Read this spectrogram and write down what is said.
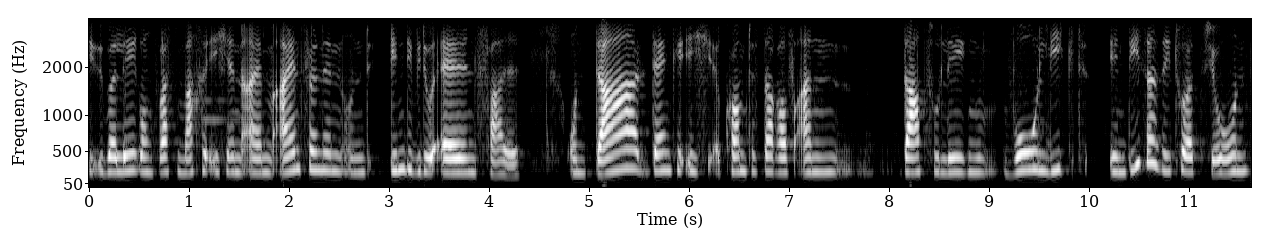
die Überlegung, was mache ich in einem einzelnen und individuellen Fall. Und da, denke ich, kommt es darauf an, darzulegen, wo liegt in dieser Situation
